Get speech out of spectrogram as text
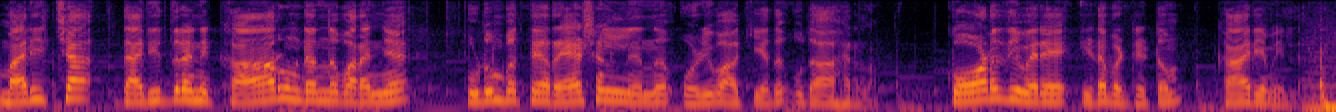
മരിച്ച ദരിദ്രന് കാറുണ്ടെന്ന് പറഞ്ഞ് കുടുംബത്തെ റേഷനിൽ നിന്ന് ഒഴിവാക്കിയത് ഉദാഹരണം. കോടതി വരെ ഇടപെട്ടിട്ടും കാര്യമില്ല.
